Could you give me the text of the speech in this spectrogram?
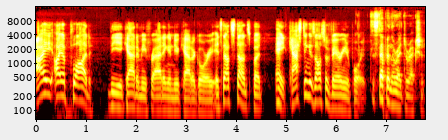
I I applaud the Academy for adding a new category. It's not stunts, but hey, casting is also very important. It's a step in the right direction.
